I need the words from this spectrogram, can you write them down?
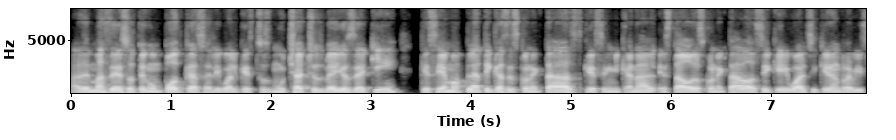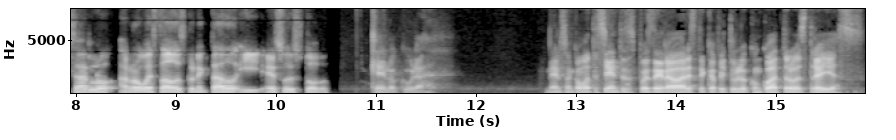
Además de eso, tengo un podcast, al igual que estos muchachos bellos de aquí, que se llama Pláticas Desconectadas, que es en mi canal Estado Desconectado, así que igual si quieren revisarlo, arroba Estado Desconectado y eso es todo. Qué locura. Nelson, ¿cómo te sientes después de grabar este capítulo con cuatro estrellas?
